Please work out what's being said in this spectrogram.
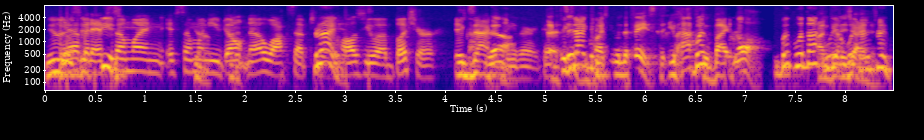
You know, Yeah, say, but if someone if someone Yeah. you don't know walks up to you and calls you a butcher, it's not Exactly. Yeah, be very good. that's Exactly. it. Punch him in the face. That you have to by law. But what, I, I'm what, gonna what join I'm it. trying,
